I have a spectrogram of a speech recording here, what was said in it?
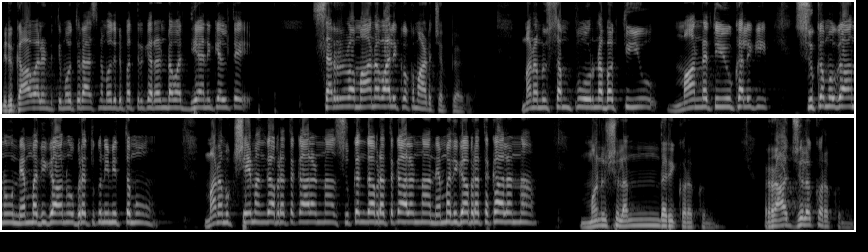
మీరు కావాలంటే తిమోతు రాసిన మొదటి పత్రిక రెండవ అధ్యాయానికి వెళ్తే సర్వ మానవాళికి ఒక మాట చెప్పాడు. మనము సంపూర్ణ భక్తియు మాన్యతయు కలిగి సుఖముగాను నెమ్మదిగాను బ్రతుకు నిమిత్తము. మనము క్షేమంగా బ్రతకాలన్నా సుఖంగా బ్రతకాలన్నా నెమ్మదిగా బ్రతకాలన్నా మనుషులందరి కొరకును రాజుల కొరకును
